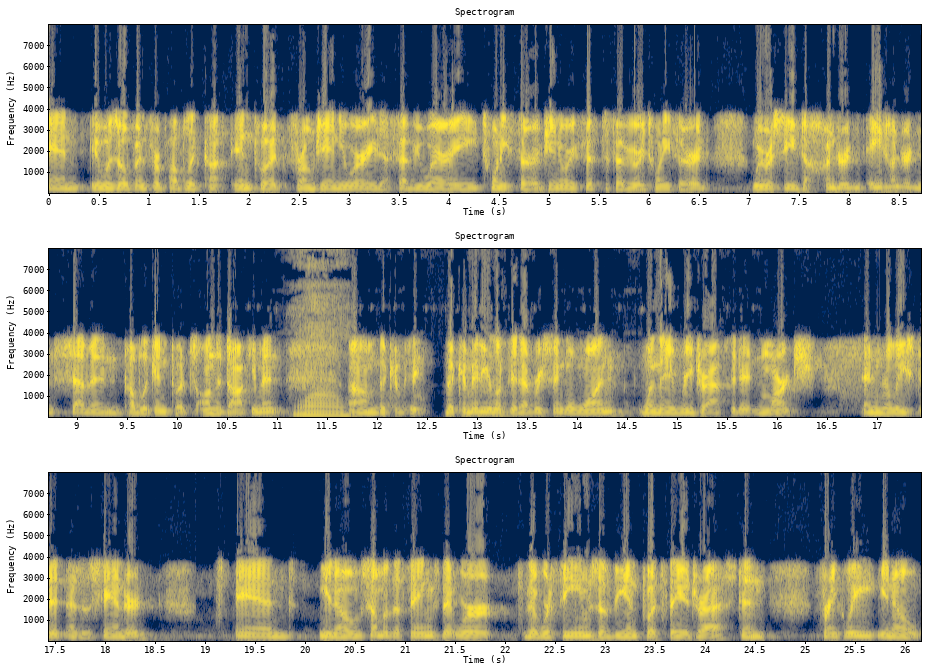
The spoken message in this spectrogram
and it was open for public input from January to February 23rd, January 5th to February 23rd. We received 100, 807 public inputs on the document. Wow. Um, the committee the committee looked at every single one when they redrafted it in March and released it as a standard. And you know some of the things that were that were themes of the inputs they addressed, and frankly, you know,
